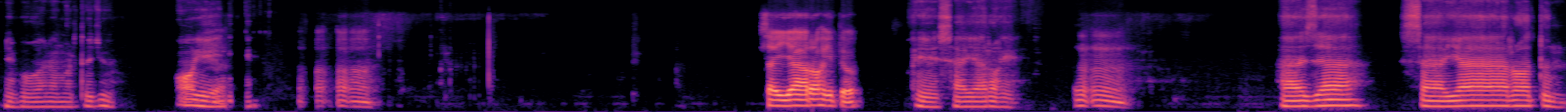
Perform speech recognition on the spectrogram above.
Di bawah nomor 7. Oh iya. Iya. ini. Uh, uh, uh. Sayyarah itu. Iya, saya roh ya. Mm-mm. Haza sayarotun.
